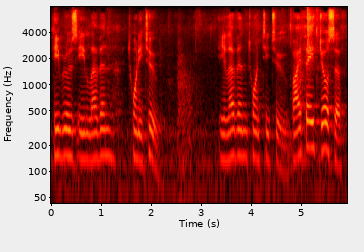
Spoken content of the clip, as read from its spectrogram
Hebrews 11 22 11 22 By faith Joseph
